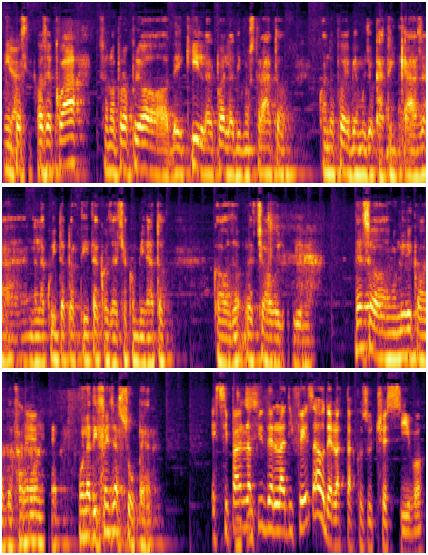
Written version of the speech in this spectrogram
Chiaro. queste cose qua sono proprio dei killer, poi l'ha dimostrato quando poi abbiamo giocato in casa nella quinta partita cosa ci ha combinato cosa, perciò voglio dire. Adesso non mi ricordo, faremo Eh. una, difesa super. E si parla più della difesa o dell'attacco successivo?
